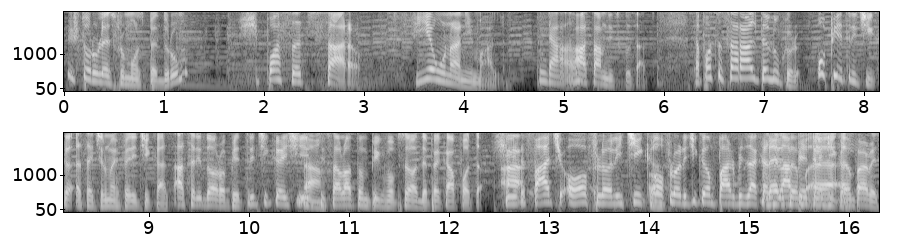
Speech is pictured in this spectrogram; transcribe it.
Deci tu rulezi frumos pe drum și poate să-ți sară fie un animal, Da. Asta am discutat. Dar poți să sară alte lucruri. O pietricică, ăsta e cel mai fericit caz. A sărit doar o pietricică și Da. ți s-a luat un pic vopseaua de pe capotă. Și faci o floricică. O floricică în parbriza ca De să la uităm, pietricică. uh, în parbriz.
